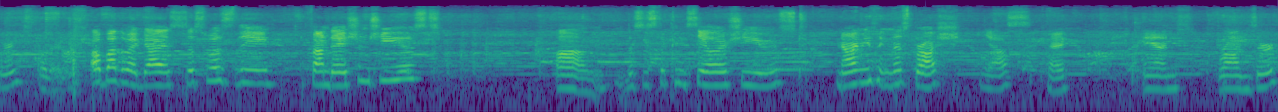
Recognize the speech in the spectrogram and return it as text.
Where is? Oh, there it is. Oh, by the way, guys, this was the foundation she used. Um, this is the concealer she used. Now I'm using this brush. Yes. Okay. And bronzer.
